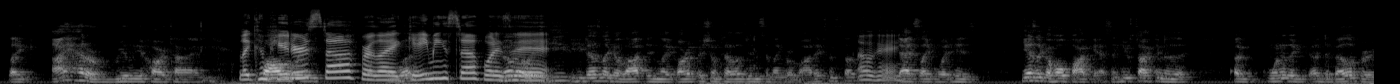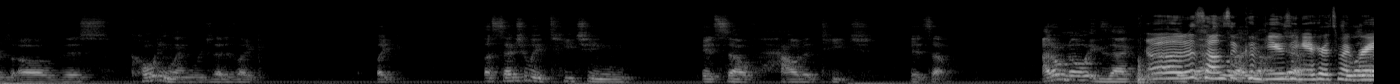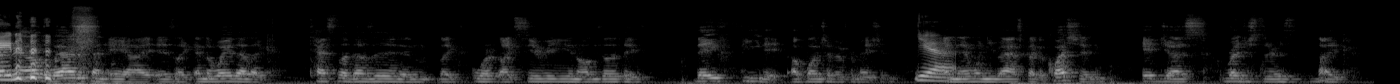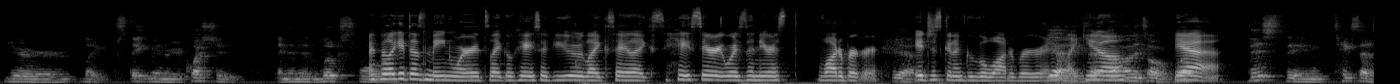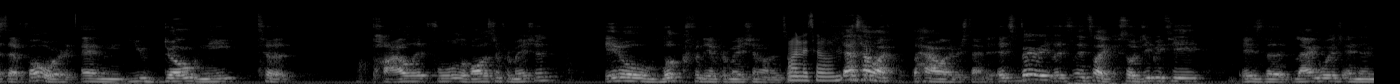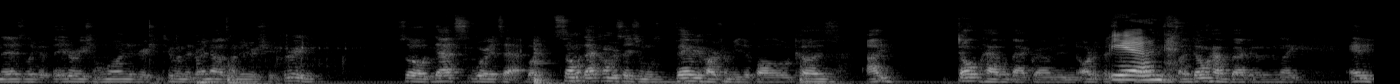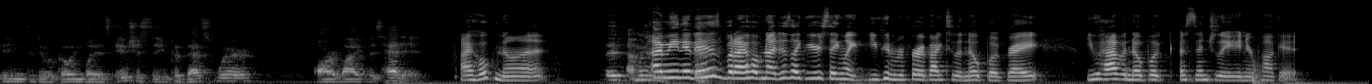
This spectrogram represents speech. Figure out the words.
Like I had a really hard time. Like computer stuff or like gaming stuff. What is no, no, it? he, he does like a lot in like artificial intelligence and like robotics and stuff. Okay. That's like what his he has like a whole podcast, and he was talking to uh, one of the developers of this coding language that is like, like, essentially teaching itself how to teach itself. I don't know exactly. Oh, that sounds so confusing. Yeah. It hurts my So, like, brain. Right now, the way I understand AI is like, and the way that like Tesla does it, and like or like Siri and all these other things, they feed it a bunch of information. yeah. And then when you ask like a question, it just registers like your like statement or your question, and then it looks for. I feel like it does main words. Like, okay, so if you like say like, "Hey Siri, where's the nearest Whataburger?" Yeah. It's just gonna Google Whataburger and yeah, like exactly, you know, on its own. But yeah, This thing takes that a step forward, and you don't need to pile it full of all this information. it'll look for the information on its own. On its own. That's how I how I understand it. It's very it's, it's like so GPT is the language, and then there's like a, the iteration one, iteration two, and then right now it's on iteration three. So that's where it's at. But some of that conversation was very hard for me to follow because I don't have a background in artificial Yeah. intelligence. I don't have a background in like anything to do with coding. But it's interesting because that's where our life is headed. I hope not. It, I mean, I mean, it is, but I hope not. Just like you were saying, like you can refer it back to the notebook, right? You have a notebook essentially in your pocket.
